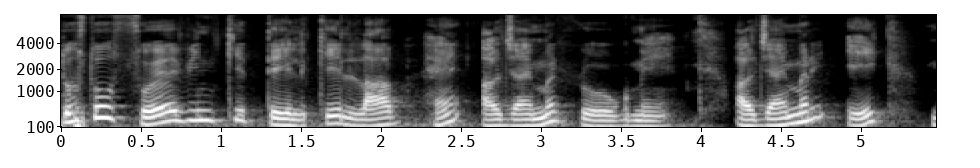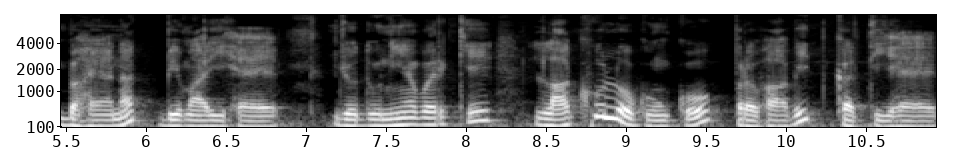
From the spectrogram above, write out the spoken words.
दोस्तों, सोयाबीन के तेल के लाभ हैं अल्जाइमर रोग में। अल्जाइमर एक भयानक बीमारी है, जो दुनिया भर के लाखों लोगों को प्रभावित करती है।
